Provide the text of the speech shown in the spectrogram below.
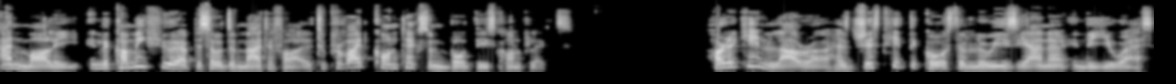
and Mali in the coming few episodes of Matterfile to provide context on both these conflicts. Hurricane Laura has just hit the coast of Louisiana in the US,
